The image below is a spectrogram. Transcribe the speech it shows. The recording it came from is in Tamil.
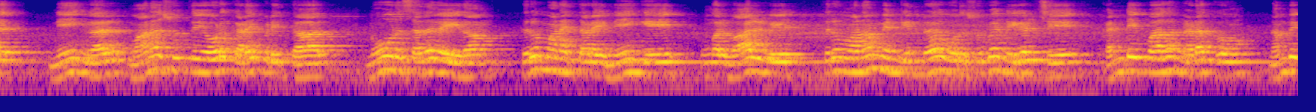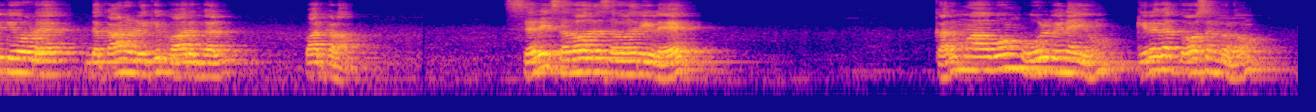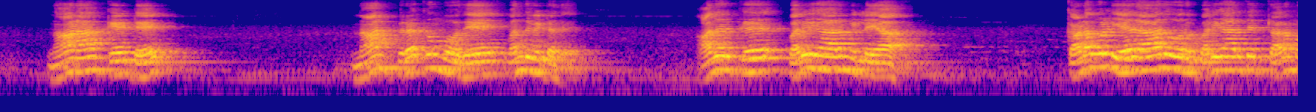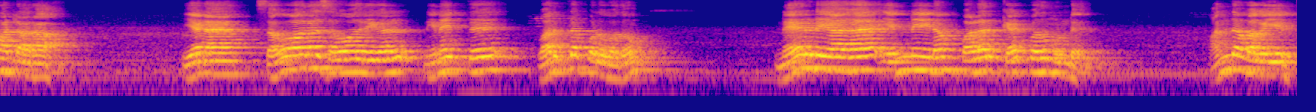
நீங்கள் மனசுத்தியோடு கடைபிடித்தால் நூறு சதவிகிதம் திருமண தடை நீங்கி உங்கள் வாழ்வில் திருமணம் என்கின்ற ஒரு சுப நிகழ்ச்சி கண்டிப்பாக நடக்கும். நம்பிக்கையோடு இந்த காணொலிக்கு வாருங்கள். பார்க்கலாம். சரி சகோதர சகோதரிகளே கர்மாவும் ஊழ்வினையும் கிரக தோஷங்களும் நானா கேட்டேன் நான் பிறக்கும் போதே வந்துவிட்டது. அதற்கு பரிகாரம் இல்லையா? கடவுள் ஏதாவது ஒரு பரிகாரத்தை தர மாட்டாரா என சகோதர சகோதரிகள் நினைத்து வருத்தப்படுவதும் நேரடியாக என்னிடம் பலர் கேட்பதும் உண்டு. அந்த வகையில்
